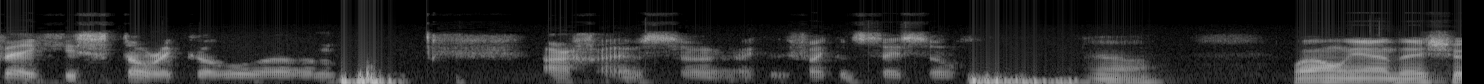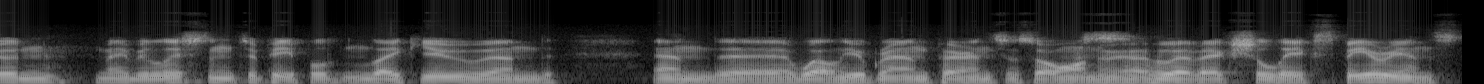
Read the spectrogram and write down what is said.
fake historical um, archives, uh, if I could say so. Yeah. Well, yeah, they should maybe listen to people like you and and uh, well, your grandparents and so on who, who have actually experienced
